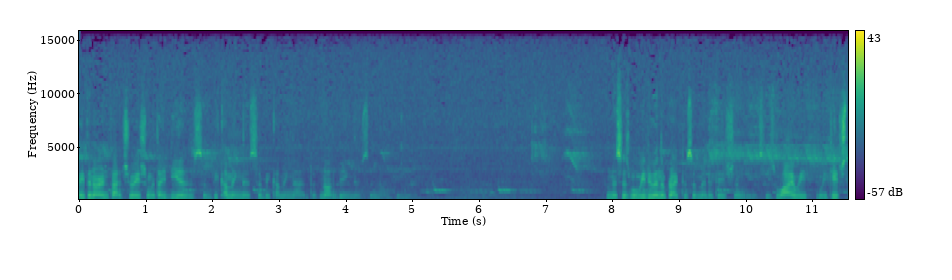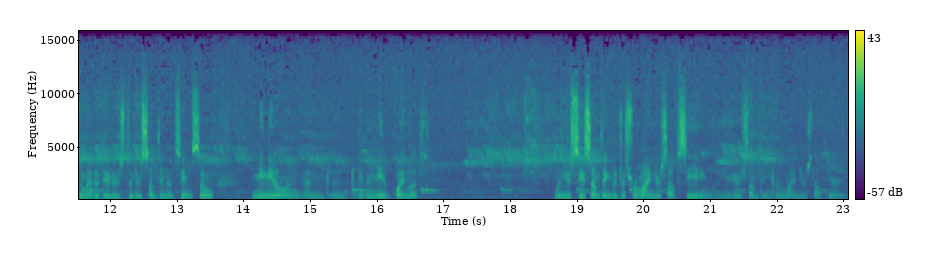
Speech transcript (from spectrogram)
even our infatuation with ideas of becoming this or becoming that, of not being this and not being that. And this is what we do in the practice of meditation. This is why we, we teach the meditators to do something that seems so menial and, and, and even pointless. When you see something to just remind yourself seeing, when you hear something to remind yourself hearing.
